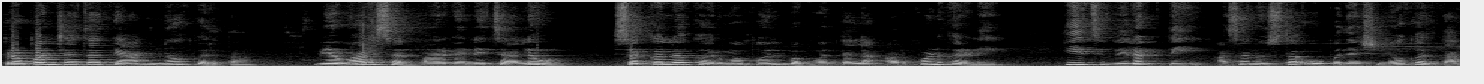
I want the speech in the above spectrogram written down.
प्रपंचाचा त्याग न करता व्यवहार सन्मार्गाने चालवून सकल कर्मफल भगवंताला अर्पण करणे हीच विरक्ती असा नुसता उपदेश न करता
